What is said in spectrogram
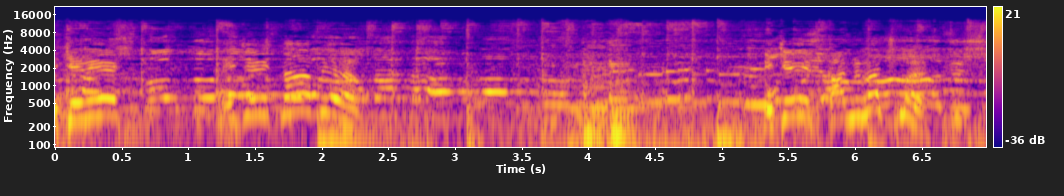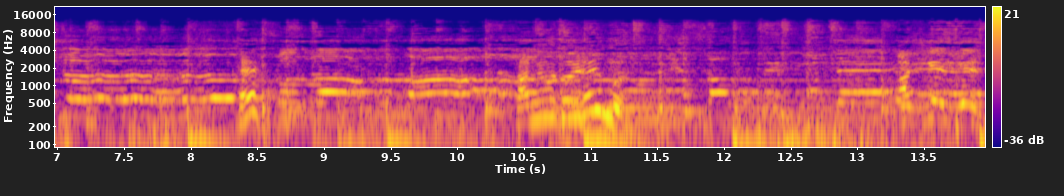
Ecevit. Ecevit ne yapıyorsun? Ecevit karnın aç mı? He? Karnını doyurayım mı? Hadi gel gel.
